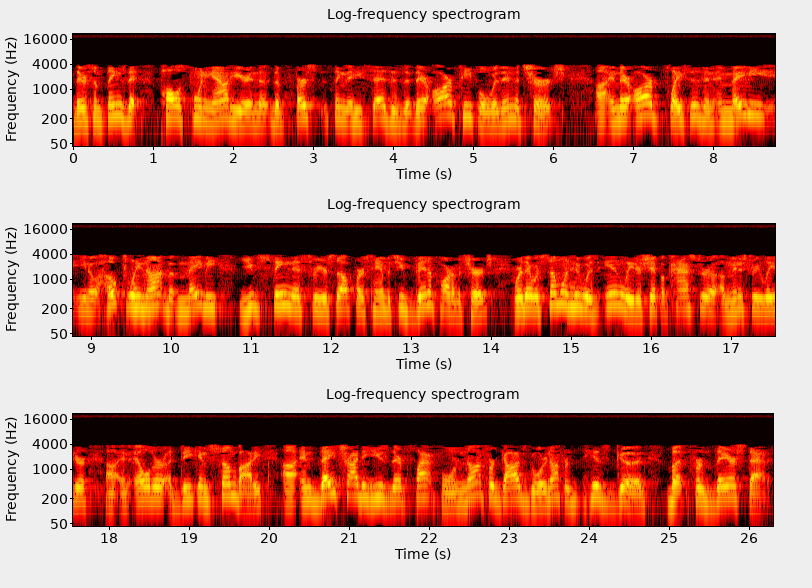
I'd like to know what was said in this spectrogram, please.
there are some things that Paul is pointing out here, and the, the first thing that he says is that there are people within the church uh, and there are places, and, and maybe, you know, hopefully not, but maybe you've seen this for yourself firsthand, but you've been a part of a church where there was someone who was in leadership, a pastor, a ministry leader, uh, an elder, a deacon, somebody, uh, and they tried to use their platform not for God's glory, not for His good, but for their status.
